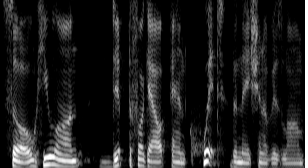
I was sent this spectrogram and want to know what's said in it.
So, Hulon dipped the fuck out and quit the Nation of Islam,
